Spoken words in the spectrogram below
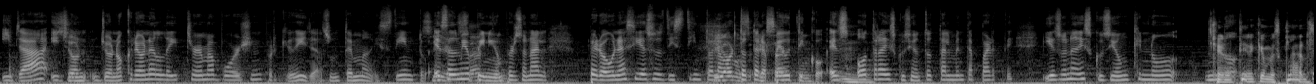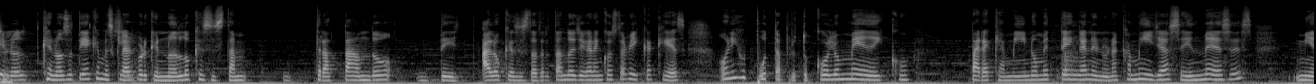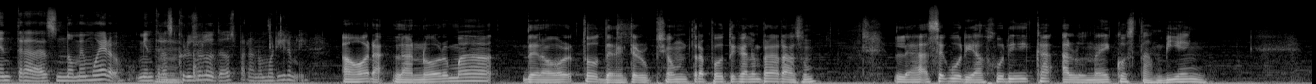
Y ya, y yo, yo no creo en el late term abortion porque ya es un tema distinto. Sí, Esa es mi opinión personal. Pero aún así eso es distinto al Digamos, aborto terapéutico. exacto. Es otra discusión totalmente aparte. Y es una discusión que no... que no, tiene que mezclarse. que no, que no se tiene que mezclar porque no es lo que se está tratando de a lo que se está tratando de llegar en Costa Rica que es un hijo puta protocolo médico para que a mí no me tengan en una camilla seis meses mientras no me muero mientras Mm. cruzo los dedos para no morirme Ahora, la norma del aborto, de la interrupción terapéutica del embarazo, le da seguridad jurídica a los médicos también.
